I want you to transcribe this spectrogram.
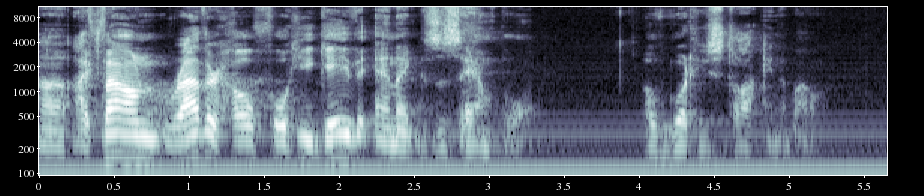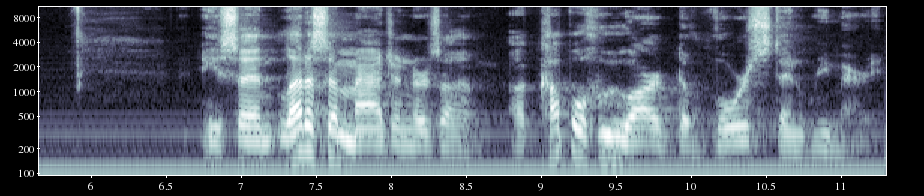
uh, I found rather helpful, he gave an example of what he's talking about. He said, Let us imagine there's a, a couple who are divorced and remarried.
